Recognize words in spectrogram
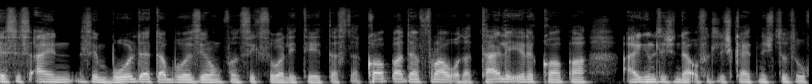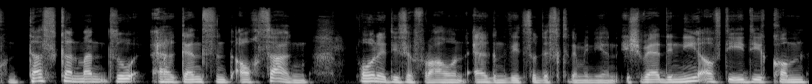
es ist ein Symbol der Tabuisierung von Sexualität, dass der Körper der Frau oder Teile ihrer Körper eigentlich in der Öffentlichkeit nicht zu suchen. Das kann man so ergänzend auch sagen ohne diese Frauen irgendwie zu diskriminieren. Ich werde nie auf die Idee kommen,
